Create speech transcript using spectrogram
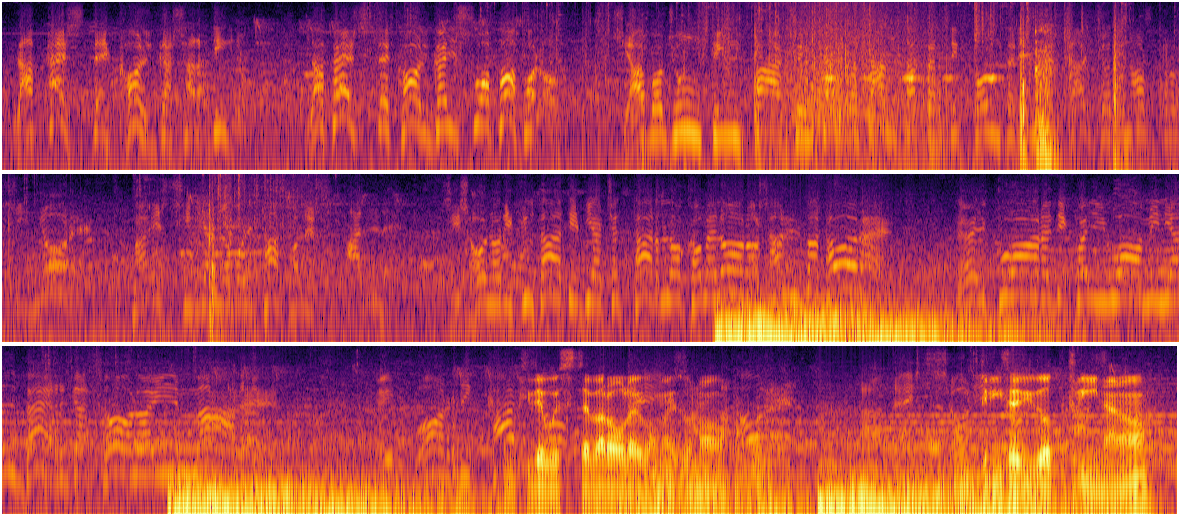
La peste colga Saladino! La peste colga il suo popolo! Siamo giunti in pace in Terra Santa per diffondere il messaggio di nostro Signore, ma essi gli hanno voltato le spalle. si sono rifiutati di accettarlo come loro salvatore. Cuore di quegli uomini alberga solo il male. Il buon Riccardo Sentite queste parole come sono intrise di dottrina, no?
